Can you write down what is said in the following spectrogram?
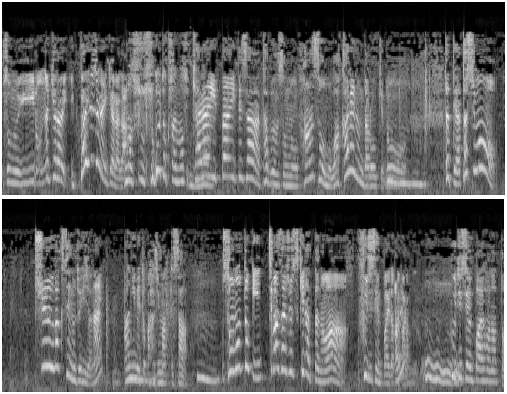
その、いろんなキャラ、いっぱいいるじゃない、キャラが。まあ、す、すごいたくさんいますもんね。キャラいっぱいいてさ、多分その、ファン層も分かれるんだろうけど、うんうんうんだって私も、中学生の時じゃない？アニメとか始まってさ、うん。その時一番最初好きだったのは、藤先輩だったから。藤先輩派だった。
